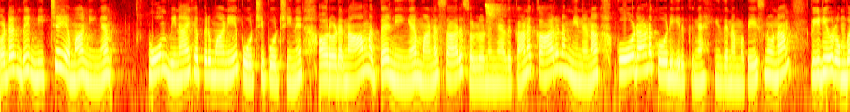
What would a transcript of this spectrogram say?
தொடர்ந்து நிச்சயமாக நீங்கள் ஓம் விநாயக பெருமானே போற்றி போற்றின்னு அவரோட நாமத்தை நீங்கள் மனசார சொல்லணுங்க. அதுக்கான காரணம் என்னென்னா கோடான கோடி இருக்குங்க. இதை நம்ம பேசணுன்னா வீடியோ ரொம்ப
